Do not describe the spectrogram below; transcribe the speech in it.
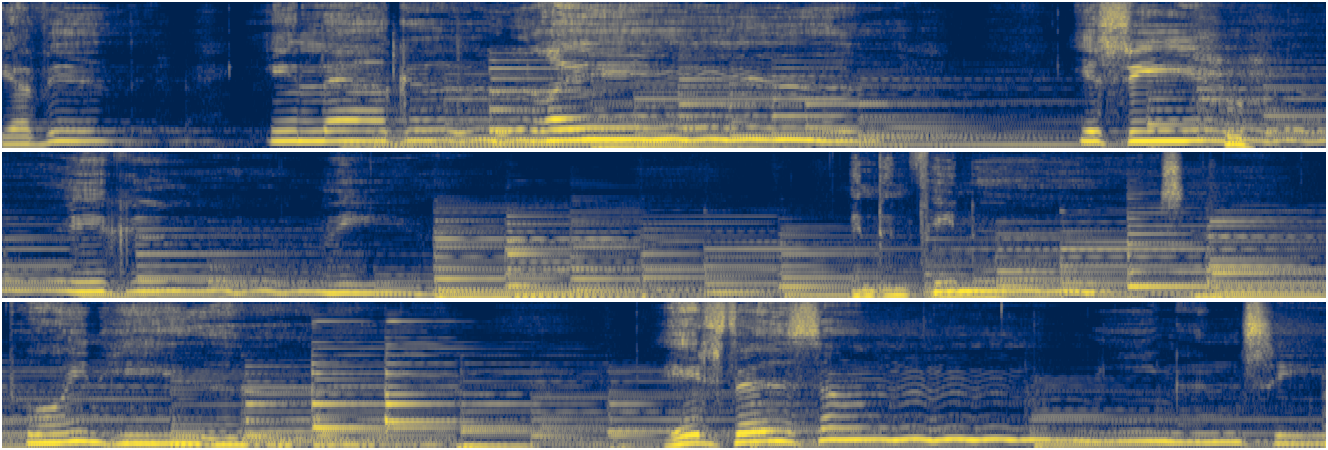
Jeg ved en lærke red. Jeg siger ikke mere. Men den findes på en hede. Et sted, som ingen ser.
